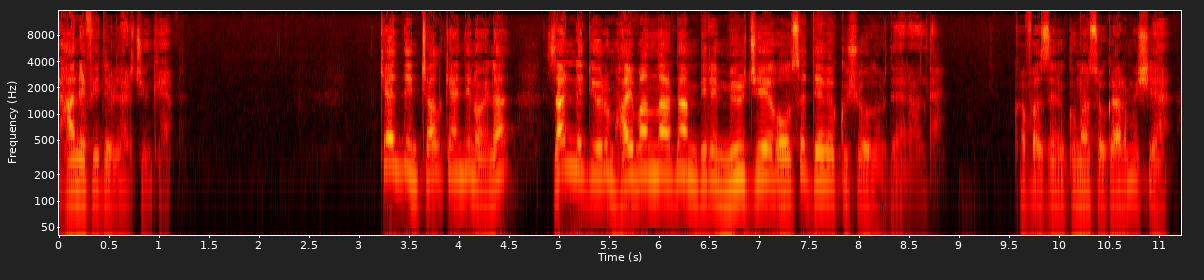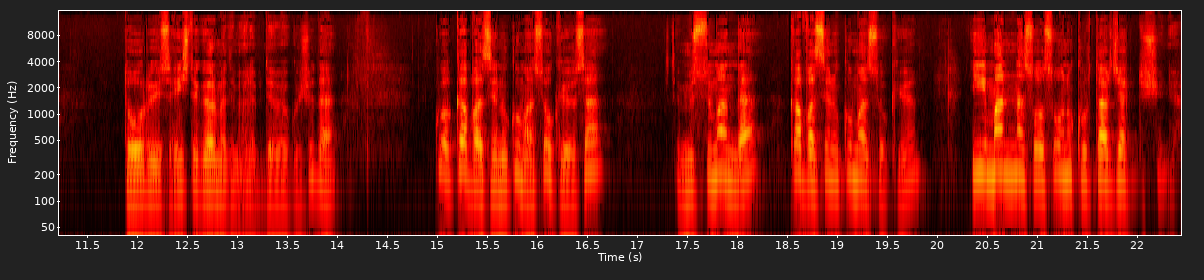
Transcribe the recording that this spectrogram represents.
Hanefidirler çünkü hep. Kendin çal kendin oyna. Zannediyorum hayvanlardan biri mürciye olsa deve kuşu olurdu herhalde. Kafasını kuma sokarmış ya. Doğruysa hiç de görmedim öyle bir deve kuşu da. Kafasını kuma sokuyorsa işte Müslüman da kafasını kuma sokuyor. İman nasıl olsa onu kurtaracak düşünüyor.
